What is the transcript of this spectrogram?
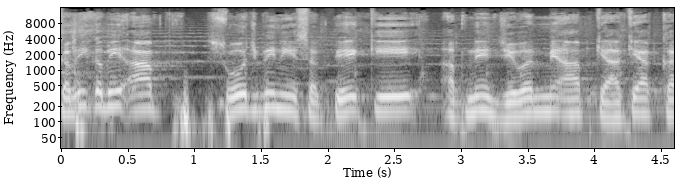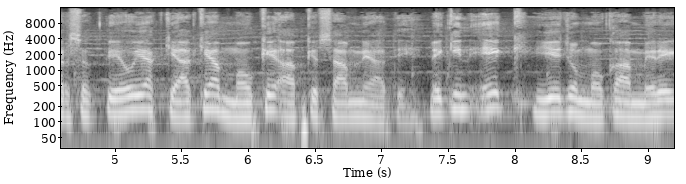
कभी कभी आप सोच भी नहीं सकते कि अपने जीवन में आप क्या क्या कर सकते हो या क्या क्या मौके आपके सामने आते हैं। लेकिन एक ये जो मौका मेरे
